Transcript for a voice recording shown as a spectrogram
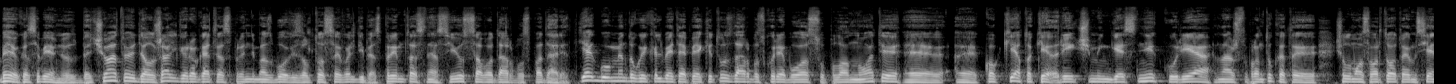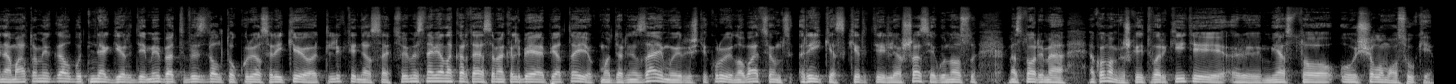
Be jokios abejonės, bet šiuo atveju dėl Žalgerio gatvės sprendimas buvo vis dėlto savivaldybės priimtas, nes jūs savo darbus padarėt. Jeigu mindaugai kalbėti apie kitus darbus, kurie buvo suplanuoti, e, e, kokie tokie reikšmingesni, kurie, na, aš suprantu, kad e, šilumos vartotojams jie nematomi, galbūt negirdimi, bet vis dėlto kuriuos reikėjo atlikti, nes su jumis ne vieną kartą esame kalbėję apie tai, jog modernizavimui ir iš tikrųjų inovacijoms reikia skirti lėšas, jeigu nors mes norime ekonomiškai tvarkyti miesto šilumos ūkį.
